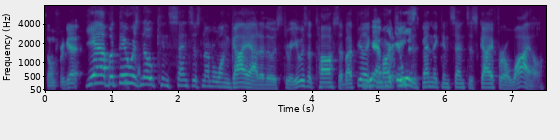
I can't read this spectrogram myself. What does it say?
Don't forget. Yeah, but there was no consensus number one guy out of those three. It was a toss up. I feel like Yeah, Ja'Marr Chase was- has been the consensus guy for a while.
